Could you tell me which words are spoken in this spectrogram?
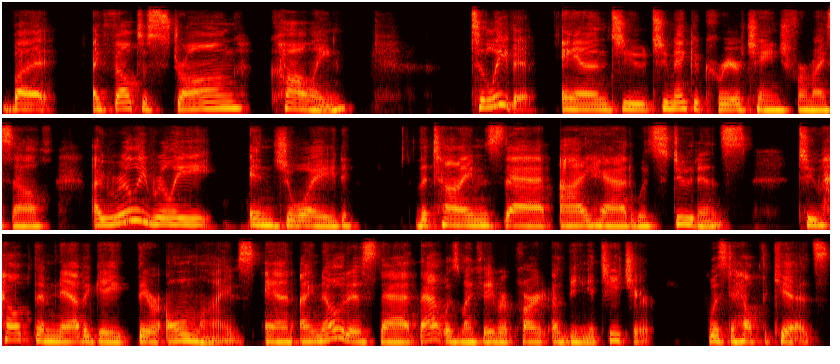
but I felt a strong calling to leave it and to to make a career change for myself. I really really enjoyed the times that I had with students to help them navigate their own lives and i noticed that that was my favorite part of being a teacher was to help the kids,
